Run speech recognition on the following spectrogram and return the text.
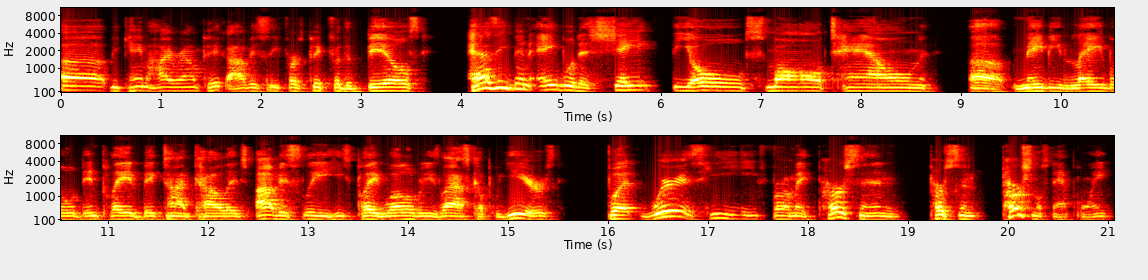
uh, became a high round pick, obviously, first pick for the Bills. Has he been able to shape the old small town, uh, maybe labeled, didn't play at big time college? Obviously, he's played well over these last couple years, but where is he from a person, person, personal standpoint?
